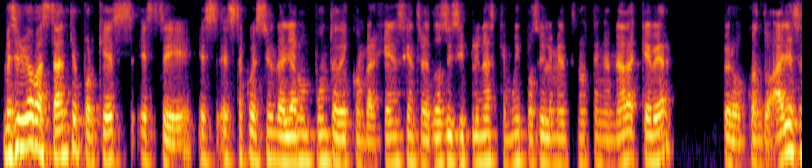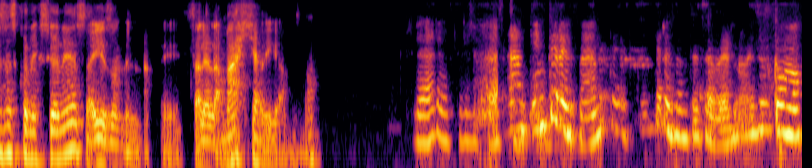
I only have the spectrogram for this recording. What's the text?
Me sirvió bastante porque es, este, es esta cuestión de hallar un punto de convergencia entre dos disciplinas que muy posiblemente no tengan nada que ver, pero cuando hayas esas conexiones, ahí es donde eh, sale la magia, digamos, ¿no? Claro, Ah, qué interesante, qué interesante saber, ¿no? Eso es como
